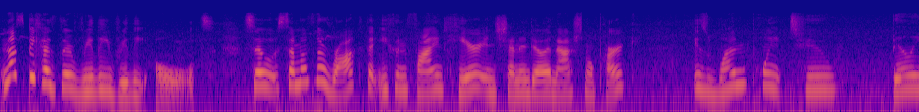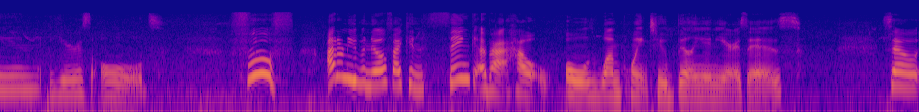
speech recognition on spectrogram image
And that's because they're really, really old. So some of the rock that you can find here in Shenandoah National Park is 1.2 billion years old. Phew! I don't even know if I can think about how old 1.2 billion years is. So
